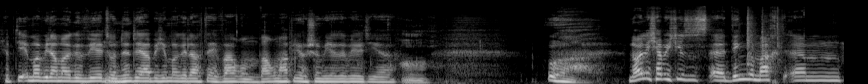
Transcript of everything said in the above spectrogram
Ich habe die immer wieder mal gewählt und hinterher habe ich immer gedacht, ey, warum? Warum habe ich euch schon wieder gewählt hier? Oh. Neulich habe ich dieses äh, Ding gemacht, ähm,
